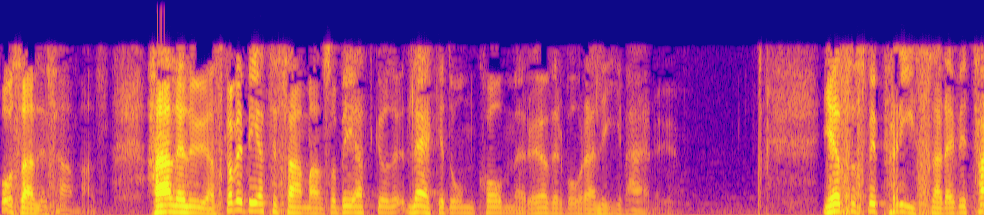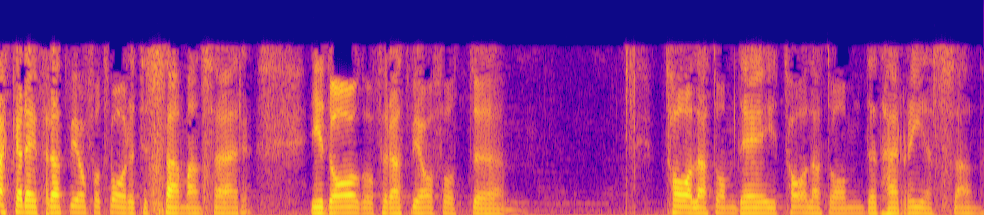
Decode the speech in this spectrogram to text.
Oss allesammans. Halleluja. Ska vi be tillsammans och be att Gud läkedom kommer över våra liv här nu. Jesus, vi prisar dig. Vi tackar dig för att vi har fått vara tillsammans här idag och för att vi har fått eh, talat om dig, talat om den här resan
